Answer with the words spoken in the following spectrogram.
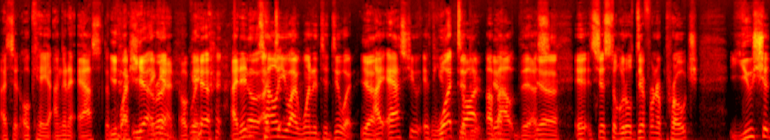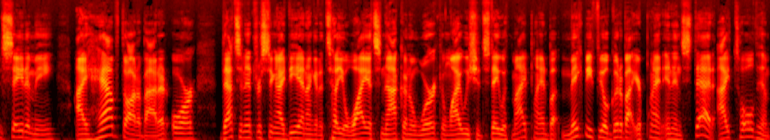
I said, okay, I'm going to ask the Yeah, question yeah, right. again. Okay, Yeah. I didn't No, tell t- you I wanted to do it. Yeah. I asked you if you What thought. About this. It's just a little different approach. You should say to me, I have thought about it, or that's an interesting idea, and I'm going to tell you why it's not going to work and why we should stay with my plan, but make me feel good about your plan. And instead, I told him,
